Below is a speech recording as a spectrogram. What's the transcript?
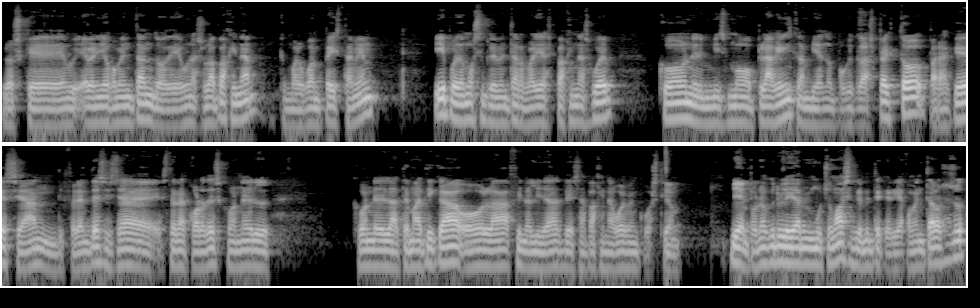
los que he venido comentando de una sola página, como el One Page también, y podemos implementar varias páginas web con el mismo plugin, cambiando un poquito el aspecto para que sean diferentes y estén acordes con, el, con la temática o la finalidad de esa página web en cuestión. Bien, pues no quiero leerme mucho más, simplemente quería comentaros eso.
